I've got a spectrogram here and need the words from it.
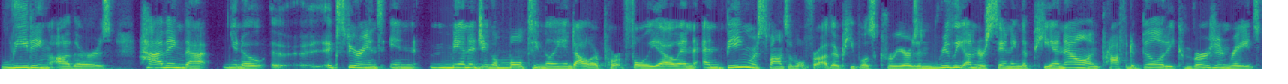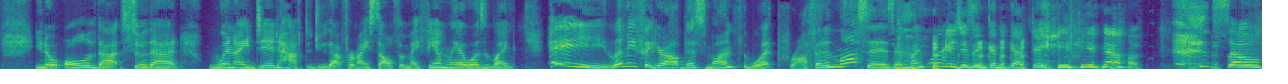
leading others, having that, you know, uh, experience in managing a multi-million dollar portfolio and, and being responsible for other people's careers and really understanding the P&L and profitability, conversion rates, you know, all of that so that when I did have to do that for myself and my family, I wasn't wasn't like, hey, let me figure out this month what profit and losses and my mortgage isn't going to get paid, you know? so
